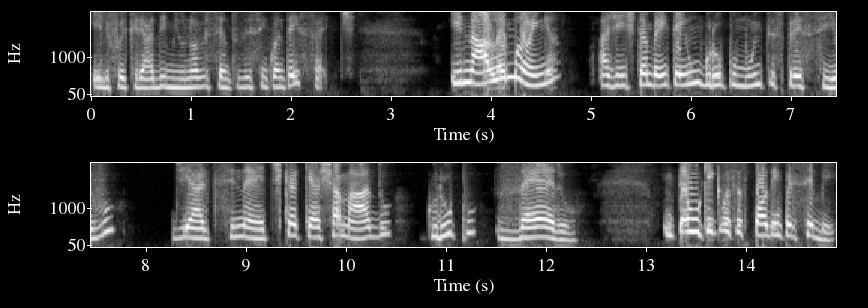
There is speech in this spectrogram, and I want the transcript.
Ele foi criado em 1957. E na Alemanha, a gente também tem um grupo muito expressivo de arte cinética, que é chamado Grupo Zero. Então, o que, que vocês podem perceber?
